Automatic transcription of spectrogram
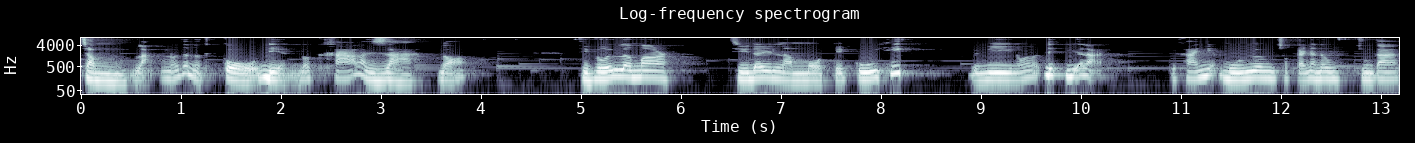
trầm lặng nó rất là cổ điển nó khá là già đó. Thì với Lamar thì đây là một cái cú hit bởi vì nó định nghĩa lại cái khái niệm mùi hương cho cánh đàn ông chúng ta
